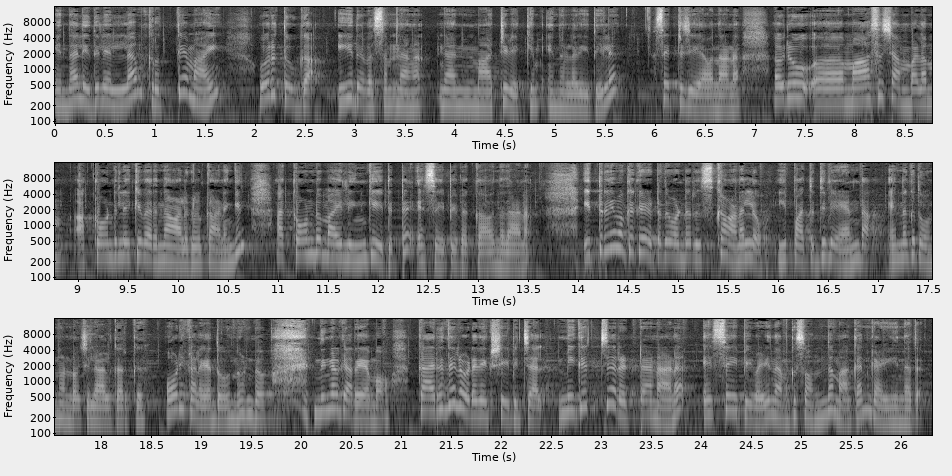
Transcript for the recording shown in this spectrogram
എന്നാൽ ഇതിലെല്ലാം കൃത്യമായി ഒരു തുക ഈ ദിവസം ഞാൻ മാറ്റിവെക്കും എന്നുള്ള രീതിയിൽ സെറ്റ് ചെയ്യാവുന്നതാണ്. ഒരു മാസ ശമ്പളം അക്കൗണ്ടിലേക്ക് വരുന്ന ആളുകൾക്കാണെങ്കിൽ അക്കൗണ്ടുമായി ലിങ്ക് ചെയ്തിട്ട് എസ് ഐ പി വെക്കാവുന്നതാണ്. ഇത്രയുമൊക്കെ കേട്ടതുകൊണ്ട് റിസ്ക് ആണല്ലോ. ഈ പദ്ധതി വേണ്ട എന്നൊക്കെ തോന്നുന്നുണ്ടോ ചില ആൾക്കാർക്ക്? ഓടിക്കളയാൻ തോന്നുന്നുണ്ടോ? നിങ്ങൾക്കറിയാമോ? കരുതലോടെ നിക്ഷേപിച്ചാൽ മികച്ച റിട്ടേൺ ആണ് എസ് ഐ പി വഴി നമുക്ക് സ്വന്തമാക്കാൻ കഴിയുന്നത്.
